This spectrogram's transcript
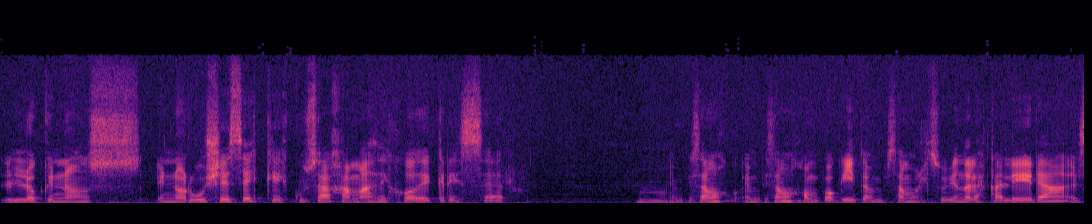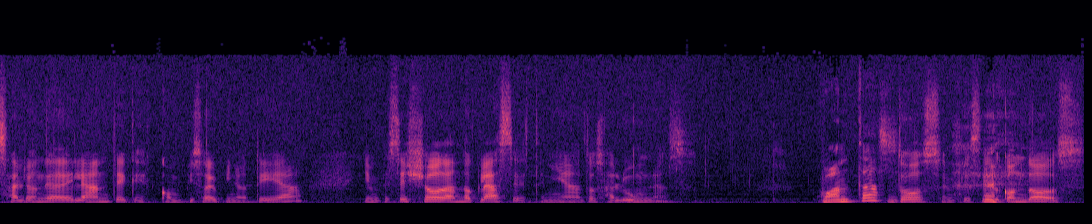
lo que nos enorgullece es que Excusa jamás dejó de crecer. Mm. Empezamos, empezamos con poquito, empezamos subiendo la escalera, el salón de adelante, que es con piso de pinotea, y empecé yo dando clases, tenía dos alumnas. ¿Cuántas? Dos, empecé con dos.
